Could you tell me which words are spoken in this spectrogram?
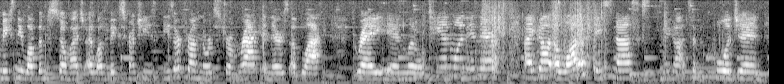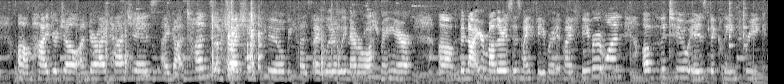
makes me love them so much. I love big scrunchies. These are from Nordstrom Rack, and there's a black, gray, and little tan one in there. I got a lot of face masks. I got some collagen um, hydrogel under eye patches. I got tons of dry shampoo because I literally never wash my hair. Um, the Not Your Mother's is my favorite. My favorite one of the two is the Clean Freak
